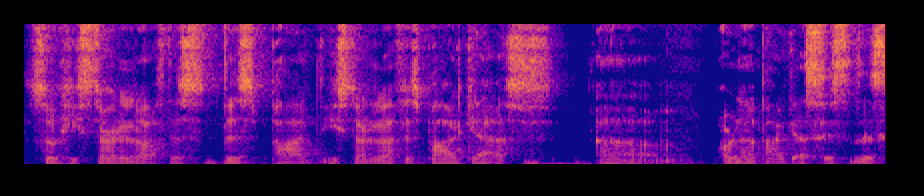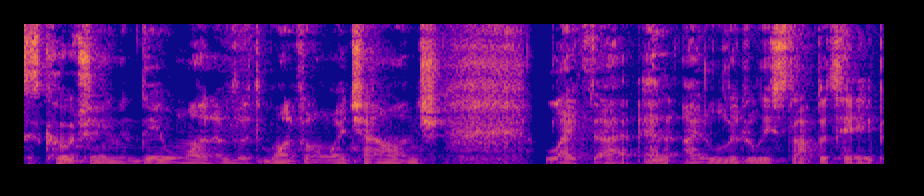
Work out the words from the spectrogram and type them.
so he started off this this pod. He started off his podcast, um, or not podcast. This this is coaching and day one of the One Funnel Away Challenge, like that. And I literally stopped the tape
